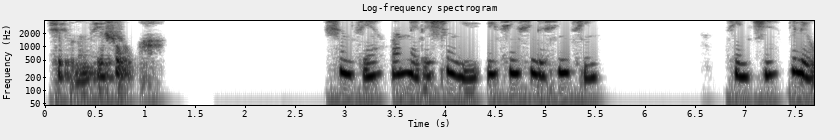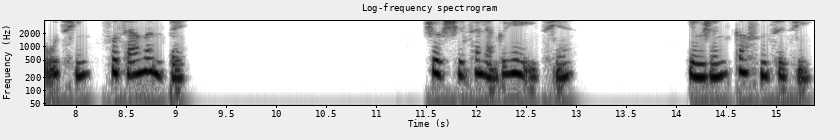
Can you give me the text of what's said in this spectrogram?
却不能接受我？圣洁完美的圣女玉清心的心情，简直比柳无情复杂万倍。若是在两个月以前，有人告诉自己，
